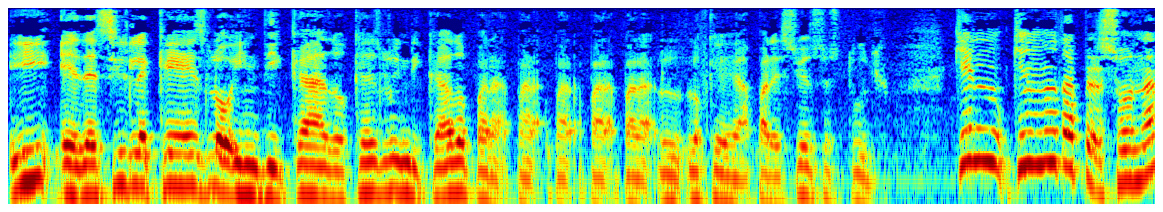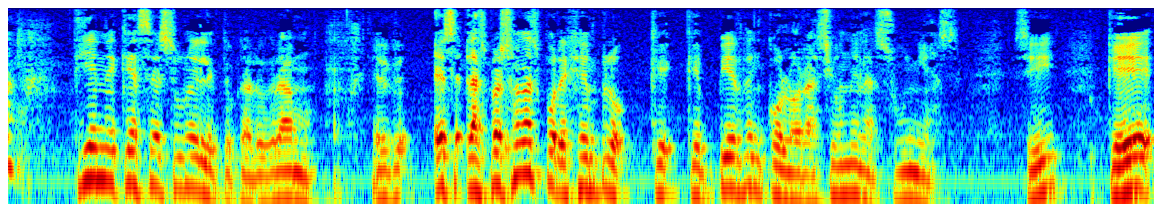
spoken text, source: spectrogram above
y eh, decirle qué es lo indicado, qué es lo indicado para, para, para, para, para lo que apareció en su estudio. ¿Quién, quién otra persona tiene que hacerse un electrocardiograma? Las personas, por ejemplo, que, que pierden coloración en las uñas, ¿sí? Que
